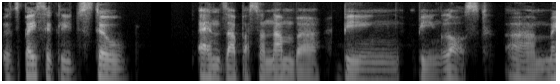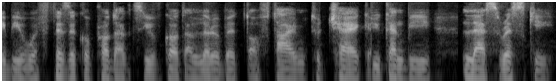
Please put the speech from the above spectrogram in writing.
It's basically still ends up as a number being being lost. Um, maybe with physical products, you've got a little bit of time to check. You can be less risky.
